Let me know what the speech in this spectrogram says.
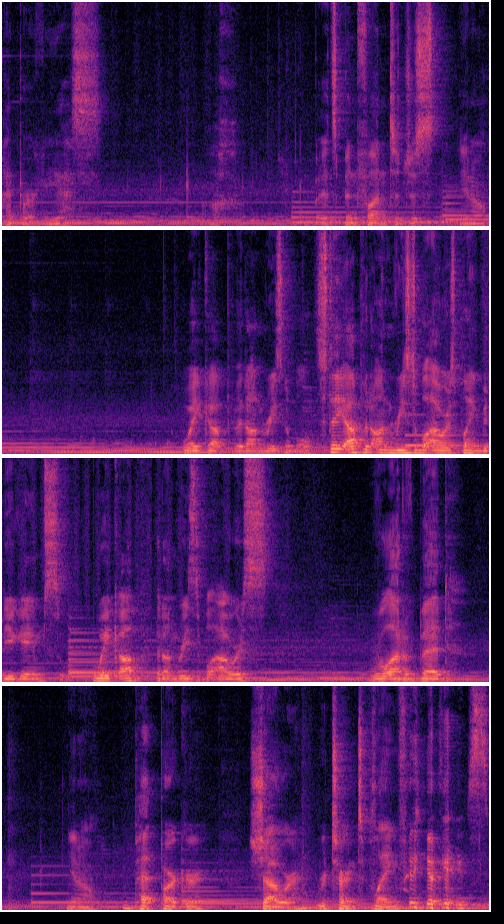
Hi Parker. Yes. Ugh. But it's been fun to just, you know, wake up at unreasonable, stay up at unreasonable hours playing video games, wake up at unreasonable hours, roll out of bed, you know, pet Parker, shower, return to playing video games.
